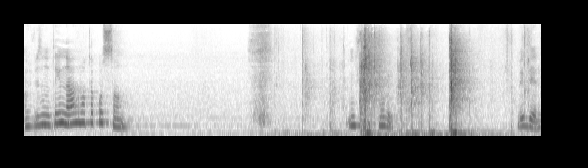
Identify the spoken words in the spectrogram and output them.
Às vezes não tem nada, mas tá coçando. Enfim, vamos ver. Doideira.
